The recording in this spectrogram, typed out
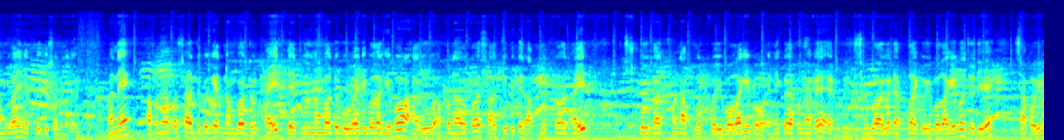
online application model. মানে আপোনালোকৰ চাৰ্টিফিকেট নম্বৰটোৰ ঠাইত টেট ৰোল নম্বৰটো বহুৱাই দিব লাগিব আৰু আপোনালোকৰ চাৰ্টিফিকেট আপলোড কৰাৰ ঠাইত স্কুল কাৰ্ডখন আপলোড কৰিব লাগিব। এনেকৈ আপোনালোকে একত্ৰিছ ডিচেম্বৰৰ আগত এপ্লাই কৰিব লাগিব যদিহে চাকৰি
